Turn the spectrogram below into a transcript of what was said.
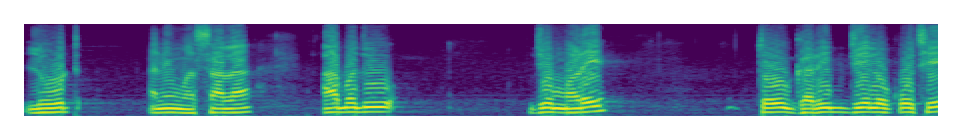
લોટ અને મસાલા આ બધું જો મળે તો ગરીબ જે લોકો છે,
